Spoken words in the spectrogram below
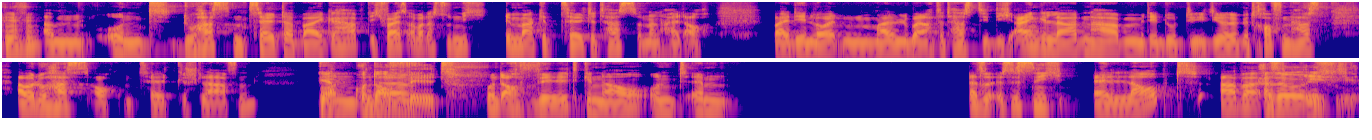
Mhm. Ähm, und du hast ein Zelt dabei gehabt. Ich weiß aber, dass du nicht immer gezeltet hast, sondern halt auch bei den Leuten mal übernachtet hast, die dich eingeladen haben, mit denen du die, die du getroffen hast. Aber du hast auch im Zelt geschlafen. Ja, und, und auch ähm, wild. Und auch wild, genau. Und ähm, also es ist nicht erlaubt, aber also ich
